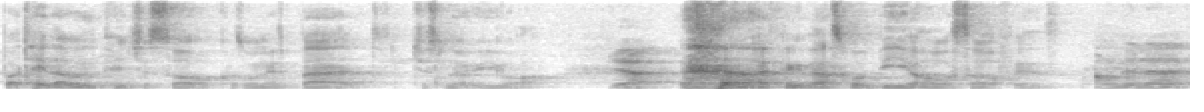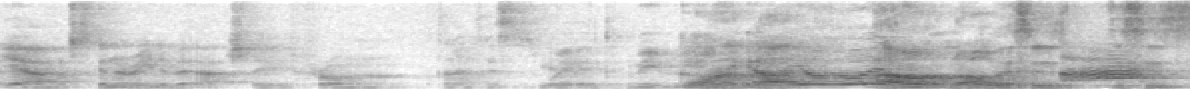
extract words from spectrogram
But take that with a pinch of salt, because when it's bad, just know who you are. Yeah. I think that's what be your whole self is. I'm gonna, yeah, I'm just gonna read a bit actually from, don't know if this is Yeah. weird. Me Go on, reading out like, your voice. I don't know. This is this is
